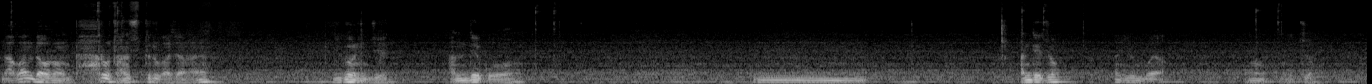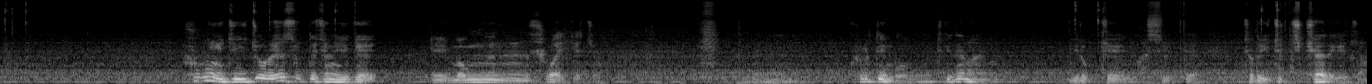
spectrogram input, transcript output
나간다 그러면 바로 단수 들어가잖아요. 이건 이제 안 되고, 음, 안 되죠? 아, 이건 뭐야? 어, 됐죠. 흙은 이제 이쪽으로 했을 때 저는 이렇게 예, 먹는 수가 있겠죠. 예, 그럴 때 뭐 어떻게 되나요? 이렇게 갔을 때 저도 이쪽 지켜야 되겠죠.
